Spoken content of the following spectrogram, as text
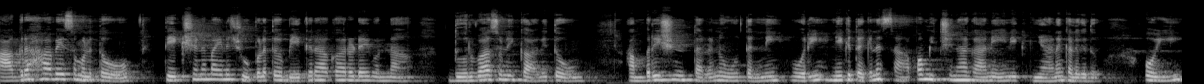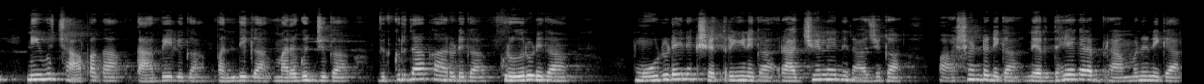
ఆగ్రహావేశములతో తీక్షణమైన చూపులతో బీకరాకారుడై ఉన్న దూర్వాసుని కాలితో అంబరీషుని తలను తన్ని ఓరి నీకు తగిన శాపం ఇచ్చినా గాని నీకు జ్ఞానం కలగదు. పోయి నీవు చాపగా తాబేలుగా పందిగా మరగుజ్జుగా వికృతాకారుడిగా క్రూరుడిగా మూడుడైన క్షత్రియునిగా రాజ్యం లేని రాజుగా పాషండునిగా నిర్దయగల బ్రాహ్మణునిగా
